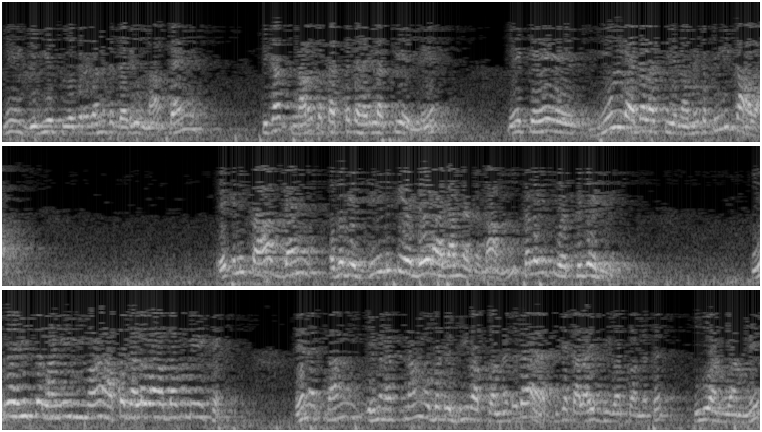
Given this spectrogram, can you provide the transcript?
මේ ගෙඩිය සුව කරගන්නට බැරි වුණා. දැන් ටිකක් නරක පැත්තට හැරිලා තියෙන්නේ. මේකේ මුල් ඇදලා තියෙනවා මේක පිළිකාවක්. ඒක නිසා දැන් ඔබගේ ජීවිතය බේරා ගන්නට නම් කල යුතු තිබෙන්නේ උරහිත ළඟින්ම අත ගලවා දමන එක එහෙ නැත්නම් එහෙම නැත්නම් ඔබට ජීවත් වන්නට බෑ. ටික කලයි ජීවත් වන්නට පුළුවන් යන්නේ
